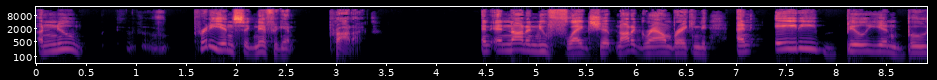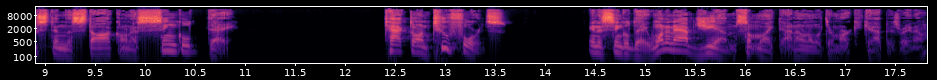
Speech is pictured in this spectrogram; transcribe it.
a new, pretty insignificant product. And, and not a new flagship, not a groundbreaking, an 80 billion boost in the stock on a single day. Tacked on two Fords in a single day, one and a half GM, something like that. I don't know what their market cap is right now.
